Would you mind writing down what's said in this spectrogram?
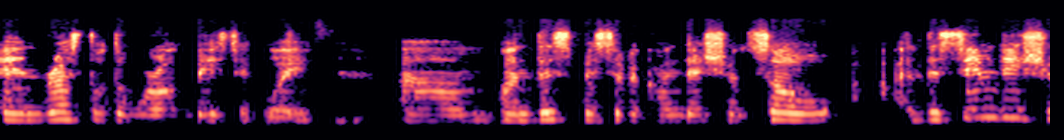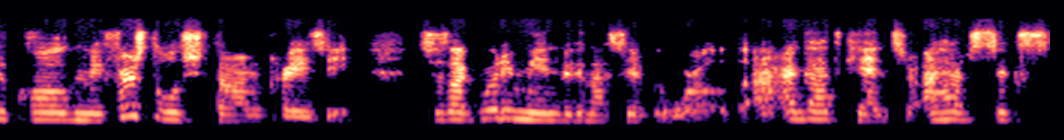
and rest of the world basically um, on this specific condition. So the same day she called me, first of all, she thought I'm crazy. She's like, what do you mean we're gonna save the world? I, I got cancer. I have six,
